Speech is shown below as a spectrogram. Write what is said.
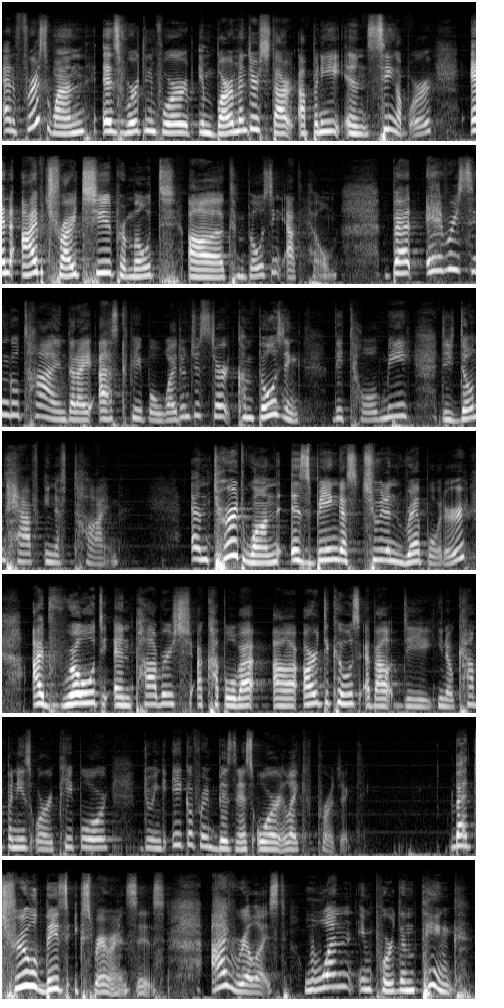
And first one is working for environmental start company in Singapore, and I've tried to promote uh, composing at home. But every single time that I ask people, why don't you start composing? They told me they don't have enough time. And third one is being a student reporter. I've wrote and published a couple of uh, articles about the you know companies or people doing eco-friendly business or like project. But through these experiences, I realized one important thing.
